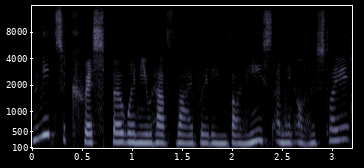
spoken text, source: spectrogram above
Who needs a CRISPR when you have vibrating bunnies? I mean, honestly.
